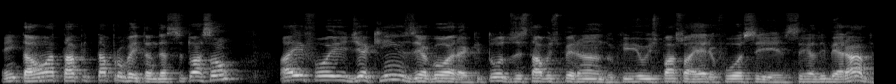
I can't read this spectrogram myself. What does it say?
Então a TAP está aproveitando dessa situação Aí foi dia 15 agora, que todos estavam esperando que o espaço aéreo fosse ser liberado,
